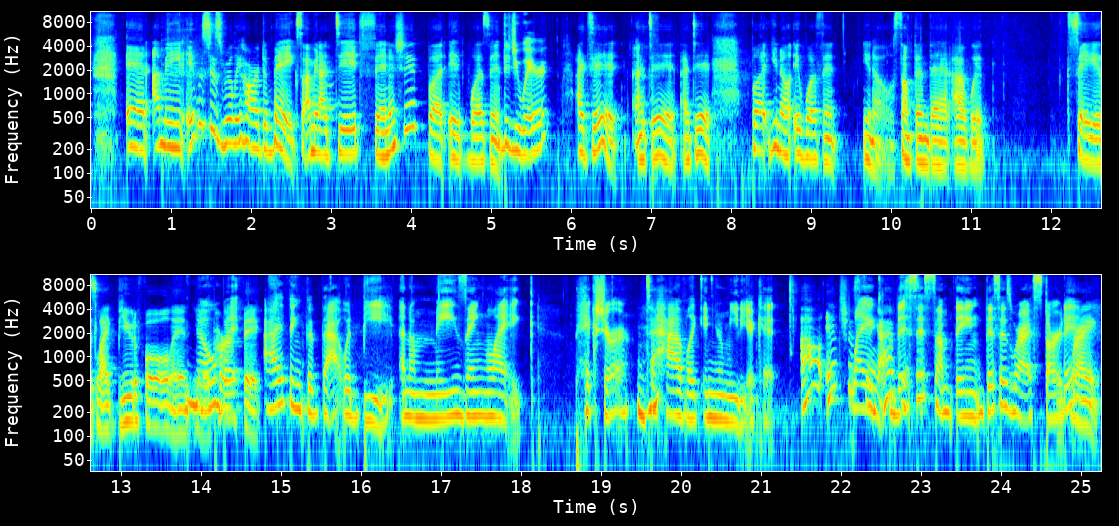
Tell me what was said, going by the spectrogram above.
and I mean, it was just really hard to make. So I mean, I did finish it, but it wasn't Did you wear it? I did. I did. I did. But, you know, it wasn't, you know, something that I would say is like beautiful and you know, perfect. I think that that would be an amazing like picture to mm-hmm. have like in your media kit. Oh, interesting. Like I have to- this is something. This is where I started, Right.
